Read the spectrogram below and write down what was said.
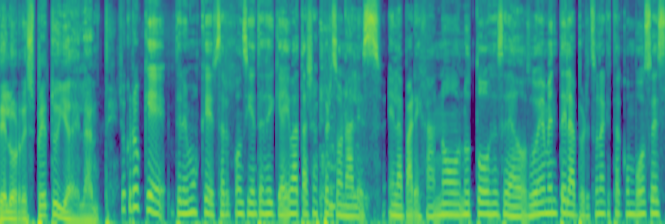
te lo respeto y adelante. Yo creo que tenemos que ser conscientes de que hay batallas personales en la pareja, no, no todo se de a dos. Obviamente la persona que está con vos es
